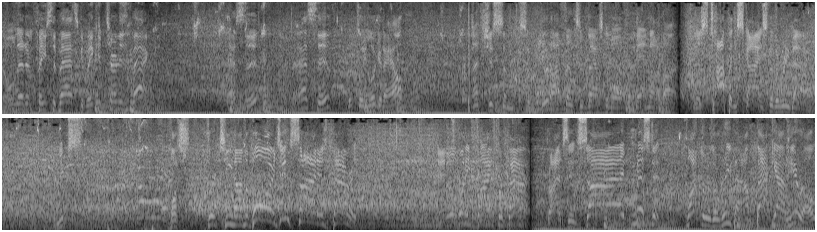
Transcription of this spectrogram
Don't let him face the basket. Make him turn his back. That's it. That's it. Quickly look at Al. That's just some, some good offensive basketball from Bam Adebayo. As Toppin skies for the rebound. Knicks plus 13 on the boards. Inside is Barrett. And 25 for Barrett. Drives inside, missed it. Butler the rebound, back out Herro.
